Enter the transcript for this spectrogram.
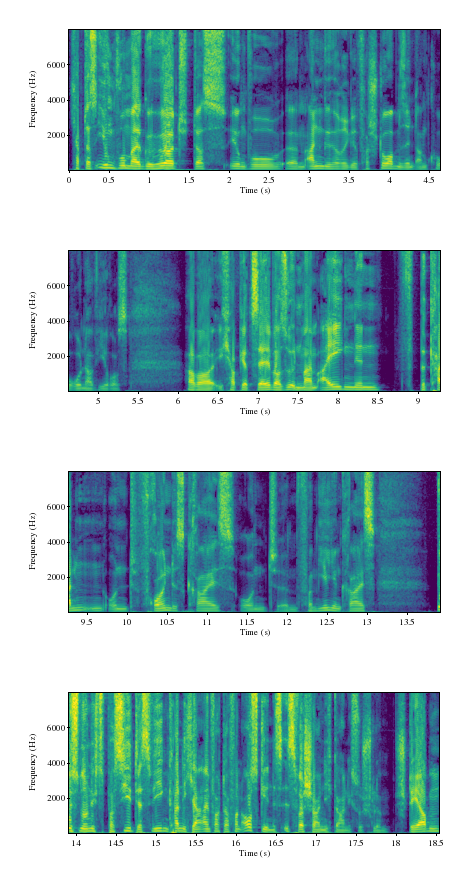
ich habe das irgendwo mal gehört, dass irgendwo ähm, Angehörige verstorben sind am Coronavirus. Aber ich habe jetzt selber so in meinem eigenen Bekannten- und Freundeskreis und ähm, Familienkreis ist noch nichts passiert. Deswegen kann ich ja einfach davon ausgehen, es ist wahrscheinlich gar nicht so schlimm. Sterben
